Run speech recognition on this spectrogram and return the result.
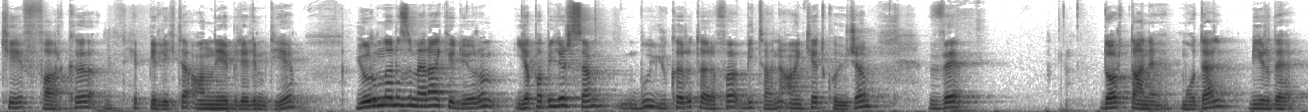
ki farkı hep birlikte anlayabilelim diye. Yorumlarınızı merak ediyorum. Yapabilirsem bu yukarı tarafa bir tane anket koyacağım ve 4 tane model bir de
